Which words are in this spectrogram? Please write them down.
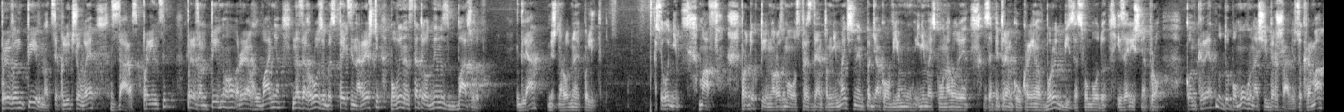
превентивно. Це ключове зараз. Принцип превентивного реагування на загрози безпеці нарешті повинен стати одним із базових для міжнародної політики. Сьогодні мав продуктивну розмову з президентом Німеччини. Подякував йому і німецькому народу за підтримку України в боротьбі за свободу і за рішення про конкретну допомогу нашій державі. Зокрема,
